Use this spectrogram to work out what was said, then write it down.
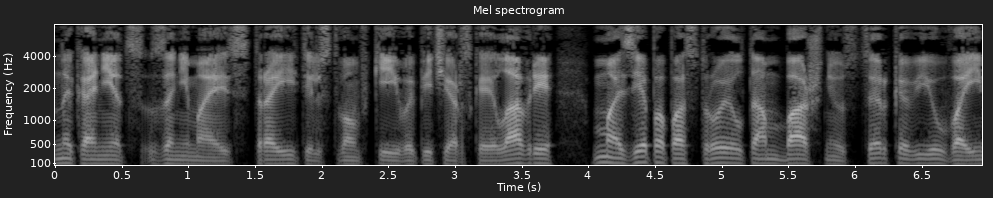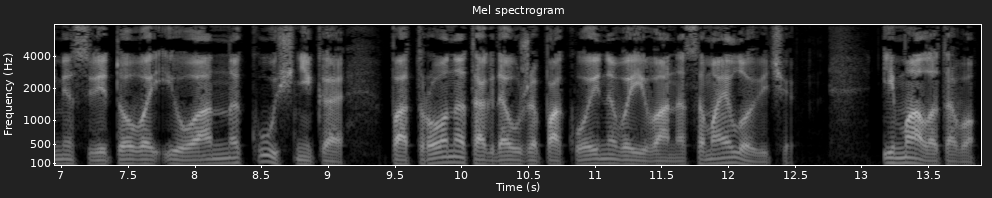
Наконец, занимаясь строительством в Киево-Печерской лавре, Мазепа построил там башню с церковью во имя святого Иоанна Кущника, патрона тогда уже покойного Ивана Самойловича. И мало того,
